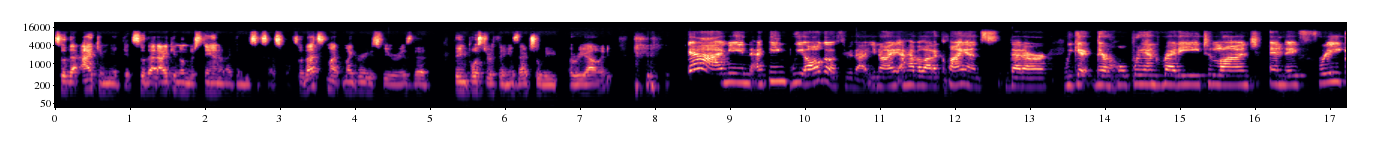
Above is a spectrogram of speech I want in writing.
so that I can make it, so that I can understand and I can be successful. So that's my, my greatest fear is that the imposter thing is actually a reality. Yeah, I mean, I think we all go through that. You know, I, I, have a lot of clients that are, we get their whole brand ready to launch and they freak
